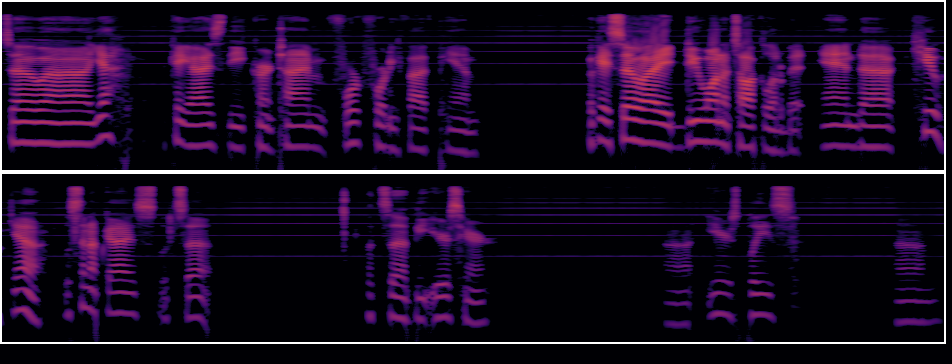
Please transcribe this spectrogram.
so, uh, yeah. Okay, guys, the current time, 4.45 p.m. Okay, so I do want to talk a little bit. And, uh, Q, yeah, listen up, guys. Let's, uh, let's, uh, be ears here. Uh, ears, please. Um,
